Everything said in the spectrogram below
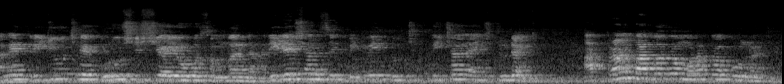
અને ત્રીજું છે ગુરુ શિષ્ય એવો સંબંધ. Relationship between teacher and student આ ત્રણ બાબતો મહત્વપૂર્ણ છે.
